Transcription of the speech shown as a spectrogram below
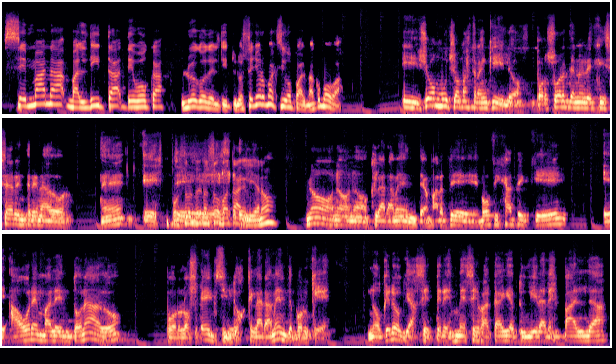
semana maldita de Boca luego del título. Señor Máximo Palma, ¿cómo va? Y yo mucho más tranquilo. Por suerte no elegí ser entrenador. ¿eh? por suerte no sos este, Bataglia, ¿no? No, no, no, claramente. Aparte, vos fijate que eh, ahora envalentonado por los éxitos, claramente, porque no creo que hace tres meses Batalla tuviera la espalda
